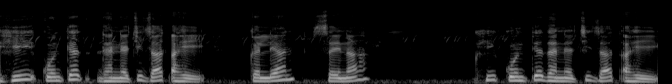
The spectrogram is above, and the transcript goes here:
ही कोणत्या धान्याची जात आहे? कल्याण सैना ही कोणत्या धान्याची जात आहे?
